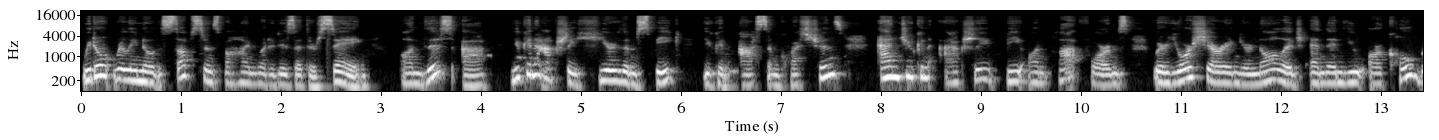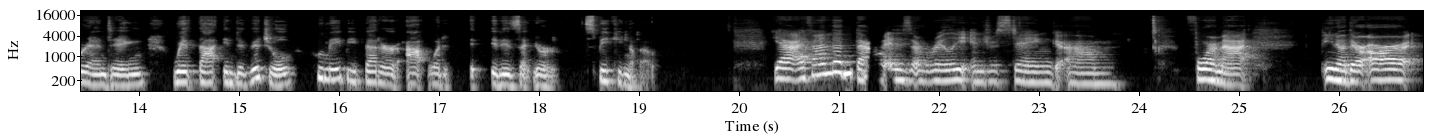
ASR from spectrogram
We don't really know the substance behind what it is that they're saying. On this app, you can actually hear them speak, you can ask them questions, and you can actually be on platforms where you're sharing your knowledge and then you are co branding with that individual who may be better at what it is that you're speaking about. Yeah, I find that that is a really interesting um, format you know there are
